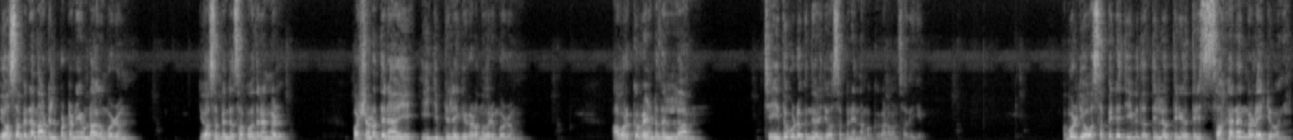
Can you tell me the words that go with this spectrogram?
ജോസഫിന്റെ നാട്ടിൽ പട്ടിണി ഉണ്ടാകുമ്പോഴും ജോസഫിന്റെ സഹോദരങ്ങൾ ഭക്ഷണത്തിനായി ഈജിപ്തിലേക്ക് കടന്നു വരുമ്പോഴും അവർക്ക് വേണ്ടതെല്ലാം ചെയ്തു കൊടുക്കുന്ന ഒരു ജോസഫിനെ നമുക്ക് കാണുവാൻ സാധിക്കും. അപ്പോൾ ജോസഫിന്റെ ജീവിതത്തിൽ ഒത്തിരി ഒത്തിരി സഹനങ്ങൾ ഏറ്റുവാങ്ങി.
